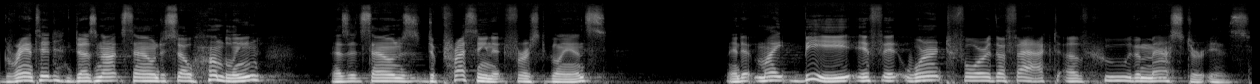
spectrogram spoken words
granted, does not sound so humbling as it sounds depressing at first glance. And it might be if it weren't for the fact of who the master is.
